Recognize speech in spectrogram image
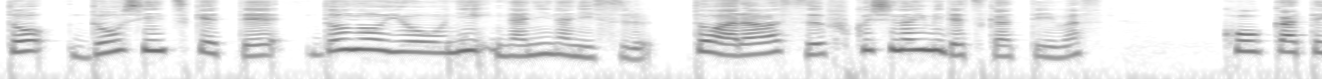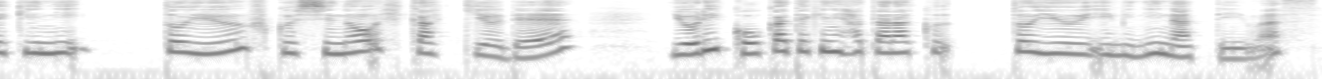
と動詞につけてどのように何々すると表す副詞の意味で使っています。効果的にという副詞の比較級で、より効果的に働くという意味になっています。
